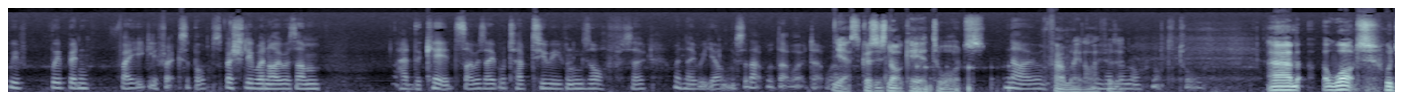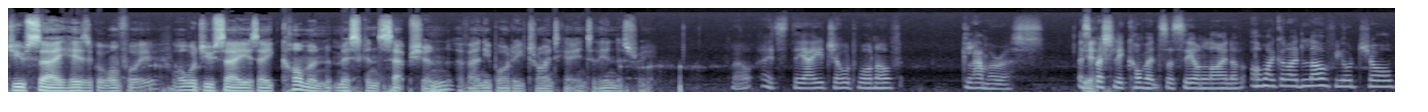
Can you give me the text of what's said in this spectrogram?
we've we've been vaguely flexible, especially when I was um had the kids. I was able to have two evenings off. So when they were young, sew that would that worked out well. Yes, because it's not geared towards No. family life, no, is it? no, not at all. Um, what would you say? Here's a good one for you. What would you say is a common misconception of anybody trying to get into the industry? Well, it's the age old one of glamorous. Especially comments I see online of, oh my God, I love your job.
